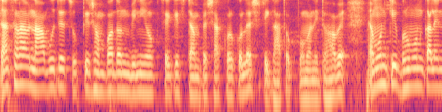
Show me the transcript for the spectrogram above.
তাছাড়া না বুঝে চুক্তি সম্পাদন, বিনিয়োগ, চেক স্টাম্পে স্বাক্ষর করলে সেটি ঘাতক প্রমাণিত হবে। এমনকি ভ্রমণকালীন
